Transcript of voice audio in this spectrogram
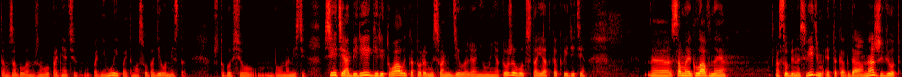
Там забыла, нужно было поднять, подниму, и поэтому освободила место чтобы все было на месте. Все эти обереги, ритуалы, которые мы с вами делали, они у меня тоже вот стоят, как видите. Э, самое главное особенность ведьм – это когда она живет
